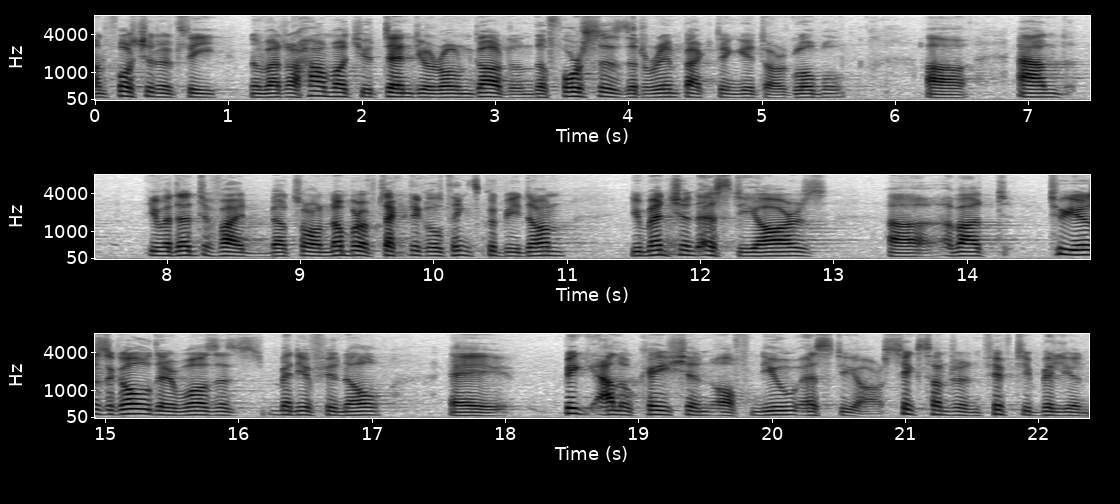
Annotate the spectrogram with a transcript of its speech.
unfortunately, no matter how much you tend your own garden, the forces that are impacting it are global. Uh, and you've identified, Bertrand, a number of technical things could be done. You mentioned SDRs. Uh, about two years ago, there was, as many of you know, a big allocation of new SDRs, $650 billion.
